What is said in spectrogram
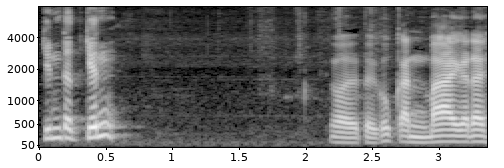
9 tấc 9 rồi từ gốc cành bay ra đây.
